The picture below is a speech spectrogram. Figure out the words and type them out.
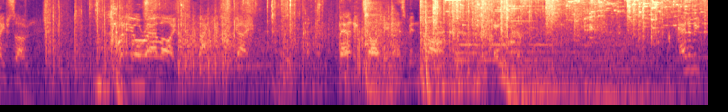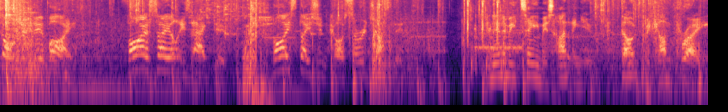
Safe zone. One of your allies is back in the game. Bounty target has been marked. Enemy soldier nearby. Fire sale is active. Buy station costs are adjusted. An enemy team is hunting you. Don't become prey.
